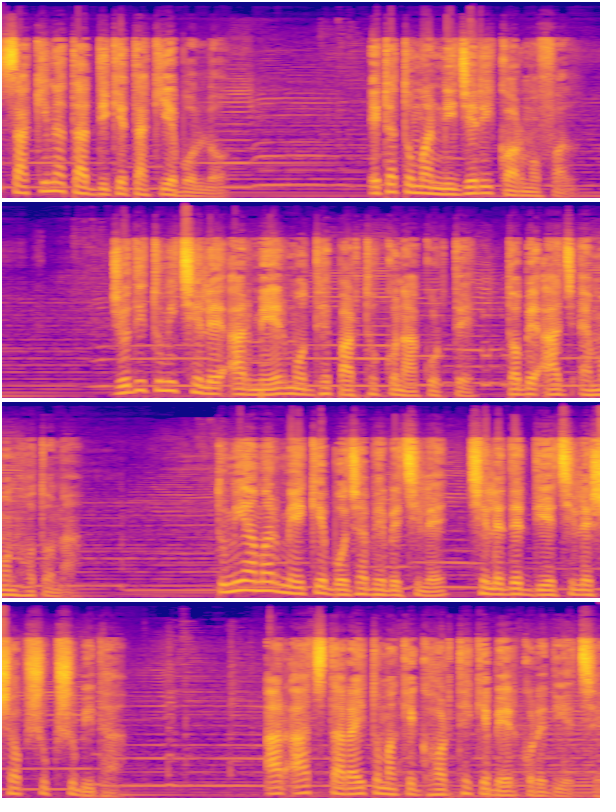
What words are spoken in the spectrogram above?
সাকিনা তার দিকে তাকিয়ে বলল, এটা তোমার নিজেরই কর্মফল। যদি তুমি ছেলে আর মেয়ের মধ্যে পার্থক্য না করতে, তবে আজ এমন হতো না। তুমি আমার মেয়েকে বোঝা ভেবেছিলে, ছেলেদের দিয়েছিলে সব সুখ সুবিধা আর আজ তারাই তোমাকে ঘর থেকে বের করে দিয়েছে।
